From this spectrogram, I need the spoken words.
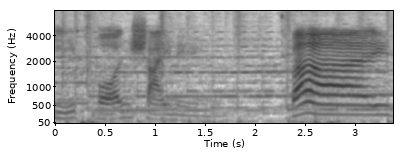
Keep on shining. Bye!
